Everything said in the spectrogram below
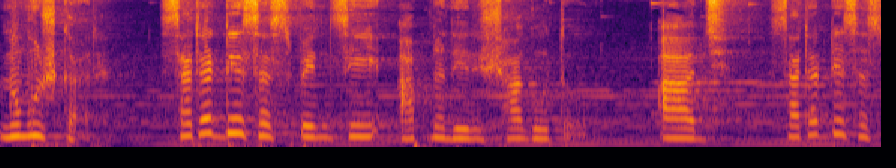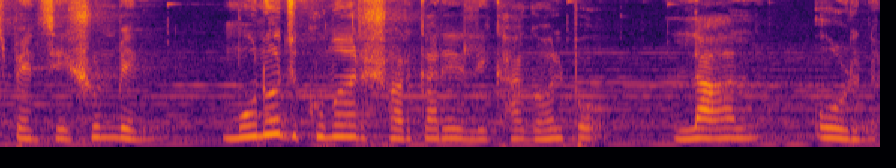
নমস্কার। স্যাটারডে সাসপেন্সে আপনাদের স্বাগত। আজ স্যাটারডে সাসপেন্সে শুনবেন মনোজ কুমার সরকারের লেখা গল্প, লাল ওড়না।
